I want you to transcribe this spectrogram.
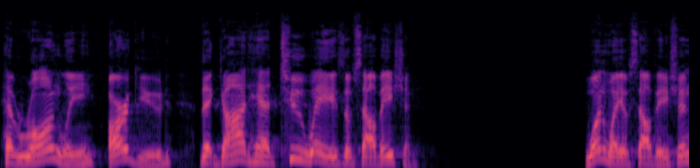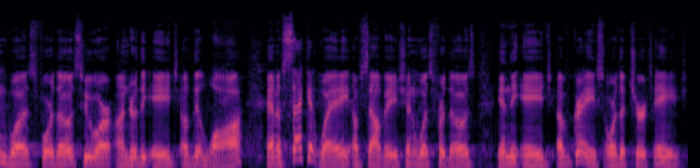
have wrongly argued that God had two ways of salvation. One way of salvation was for those who are under the age of the law, and a second way of salvation was for those in the age of grace or the church age.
